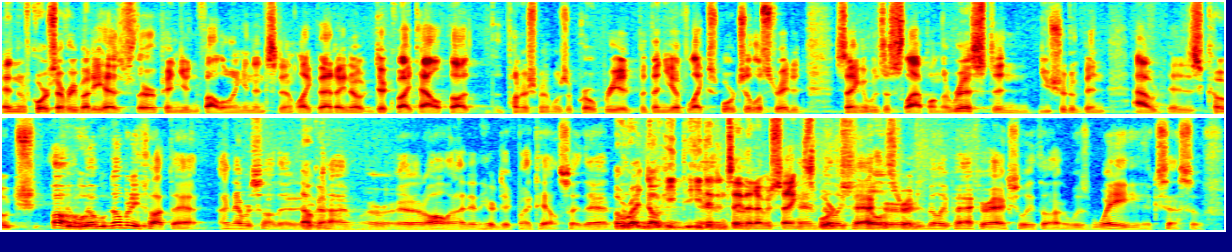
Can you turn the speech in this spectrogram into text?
And of course, everybody has their opinion following an incident like that. I know Dick Vitale thought the punishment was appropriate, but then you have like Sports Illustrated saying it was a slap on the wrist and you should have been out as coach. Oh, no, nobody thought that. I never saw that at okay. any time or at all, and I didn't hear Dick Vitale say that. Oh, right. No, he, he and, didn't say that. I was saying Sports Billy Packer, Illustrated. Billy Packer actually thought it was way excessive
